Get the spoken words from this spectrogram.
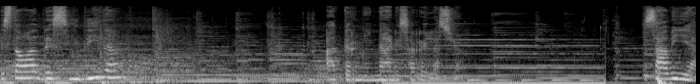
estaba decidida a terminar esa relación. Sabía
